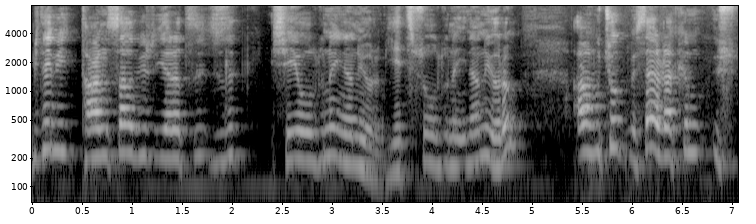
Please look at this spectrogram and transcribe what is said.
bir de bir tanrısal bir yaratıcılık şeyi olduğuna inanıyorum. Yetisi olduğuna inanıyorum. Ama bu çok mesela rakım üst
